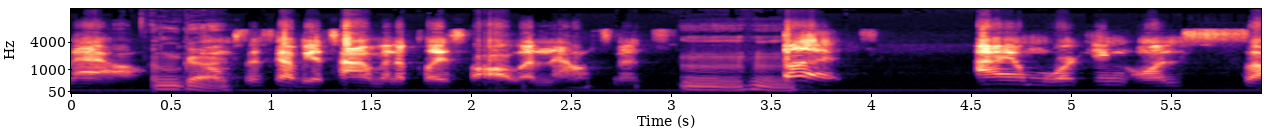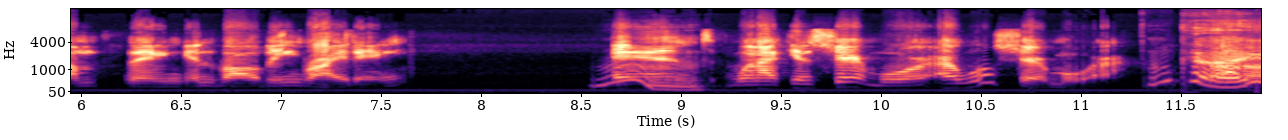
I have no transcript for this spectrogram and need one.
now. Okay. Um, there's got to be a time and a place for all announcements. Mm-hmm. But I am working on something involving writing, Mm. and when I can share more, I will share more. Okay.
